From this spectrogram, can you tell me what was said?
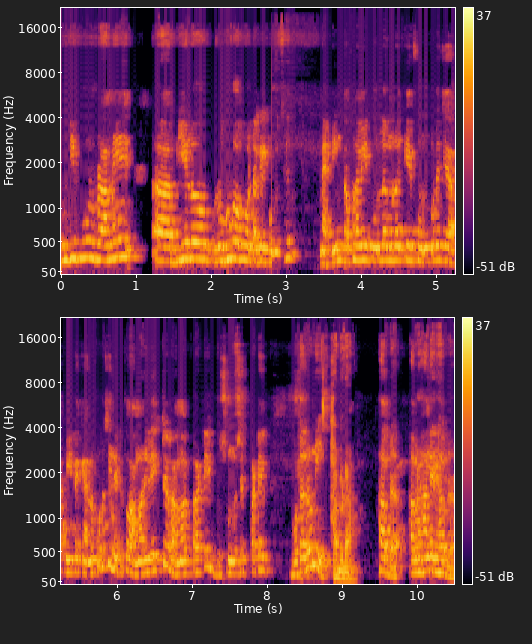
দুজিপুর গ্রামে বিএলও রঘুবাবু ওটাকে করেছেন ম্যাপিং তখন আমি বললাম ওনাকে ফোন করে যে আপনি এটা কেন করেছেন? এটা তো আমার ইলেক্টর আমার পার্টির দুশো শেখ পার্টির ভোটারও নেই। হাবড়া। হাবড়া হাবড়া হান্ড্রেড হাবড়া।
